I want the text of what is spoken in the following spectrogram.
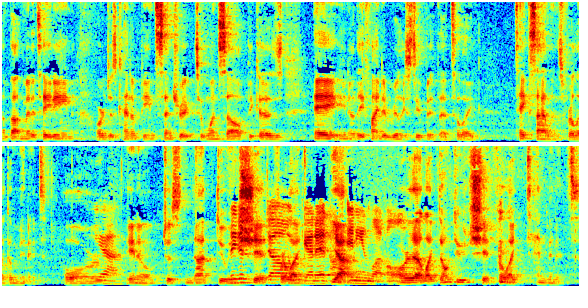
about meditating or just kind of being centric to oneself because a you know they find it really stupid that to like take silence for like a minute or Yeah. you know just not doing They just shit don't for like get it on yeah any level. or yeah like don't do shit for like 10 minutes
